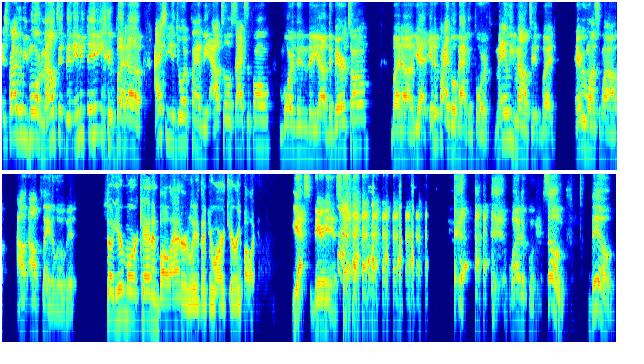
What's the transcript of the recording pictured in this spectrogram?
it's probably gonna be more mounted than anything, but uh, I actually enjoy playing the alto saxophone more than the uh, the baritone. But uh, yeah, it'll probably go back and forth, mainly mounted, but every once in a while I'll I'll play it a little bit. So you're more Cannonball Adderley than you are Gerry Mulligan. Yes, there it is. Wonderful. So, Bill,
